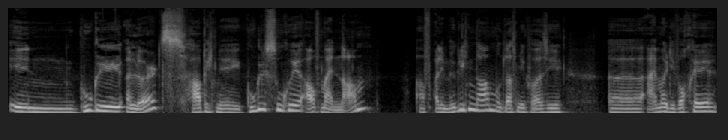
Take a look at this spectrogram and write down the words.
in Google Alerts habe ich eine Google-Suche auf meinen Namen, auf alle möglichen Namen und lasse mir quasi äh, einmal die Woche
